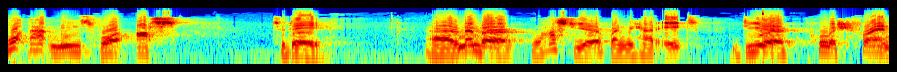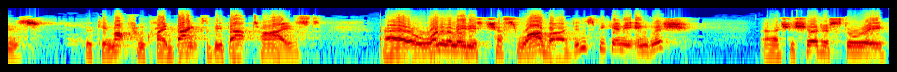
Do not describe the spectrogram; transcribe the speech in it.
what that means for us today. Uh, remember last year when we had eight dear Polish friends who came up from Clydebank to be baptized. Uh, one of the ladies, Czesława, didn't speak any English. Uh, she shared her story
